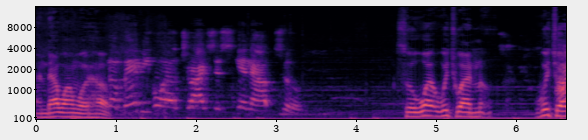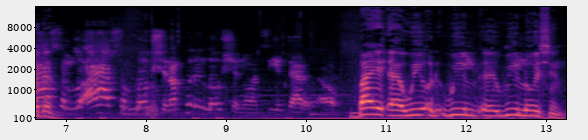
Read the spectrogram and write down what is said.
And that one will help. No, baby oil dries your skin out too. So, what? which one? Which I other? Have some, I have some lotion. I'm putting lotion on. See if that'll help. Buy uh, wheel, wheel, uh, wheel lotion.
